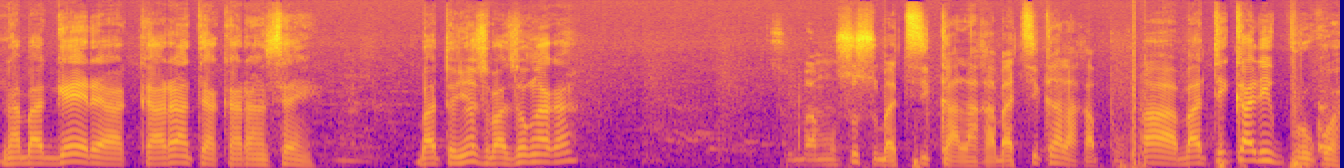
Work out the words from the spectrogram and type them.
na ba guerre ya 40 ya 45 bato nyonso bazongaka? bamosusu batikalaka batikalaka po ah, batikali pourkui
